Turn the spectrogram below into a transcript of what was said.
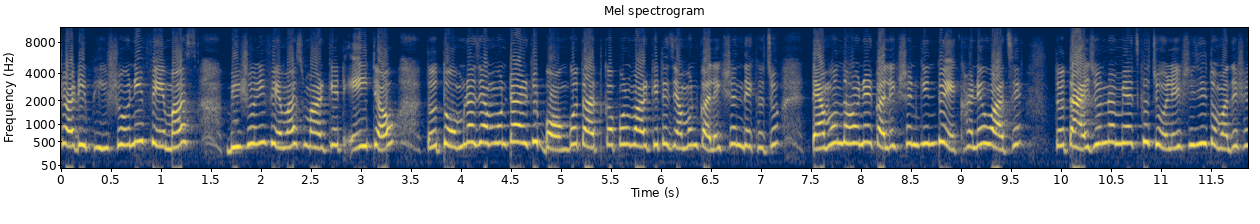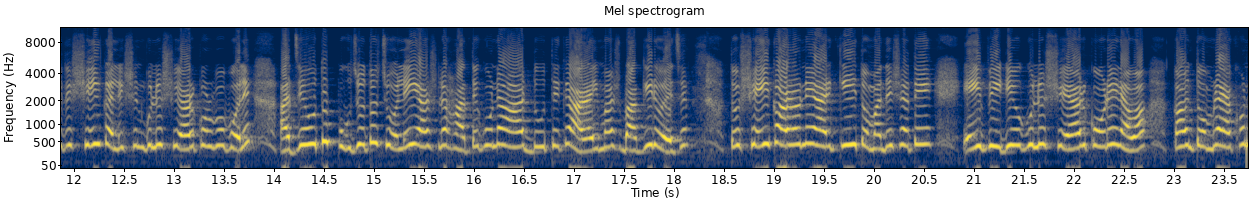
শাড়ি ভীষণই ফেমাস ভীষণই ফেমাস মার্কেট এইটাও। তো তোমরা যেমনটা আর কি বঙ্গ তাঁত কাপড় মার্কেটে যেমন কালেকশন দেখেছ, তেমন ধরনের কালেকশন কিন্তু এখানেও আছে। তো তাই জন্য আমি আজকে চলে এসেছি তোমাদের সাথে সেই কালেকশনগুলো শেয়ার করব বলে। আর যেহেতু পুজো তো চলেই আসলো, হাতে গোনা আর দু থেকে আড়াই মাস বাকি রয়েছে, তো সেই কারণে আর কি তোমাদের সাথে এই ভিডিওগুলো শেয়ার করে নেওয়া। কারণ তোমরা এখন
